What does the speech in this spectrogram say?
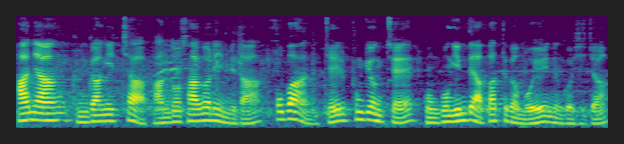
한양 금강 2차 반도 사거리입니다. 호반 제1풍경채 공공임대 아파트가 모여 있는 곳이죠.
